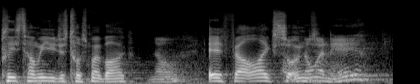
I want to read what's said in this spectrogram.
please tell me you just touched my bag. No. It felt like something. nowhere near you.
